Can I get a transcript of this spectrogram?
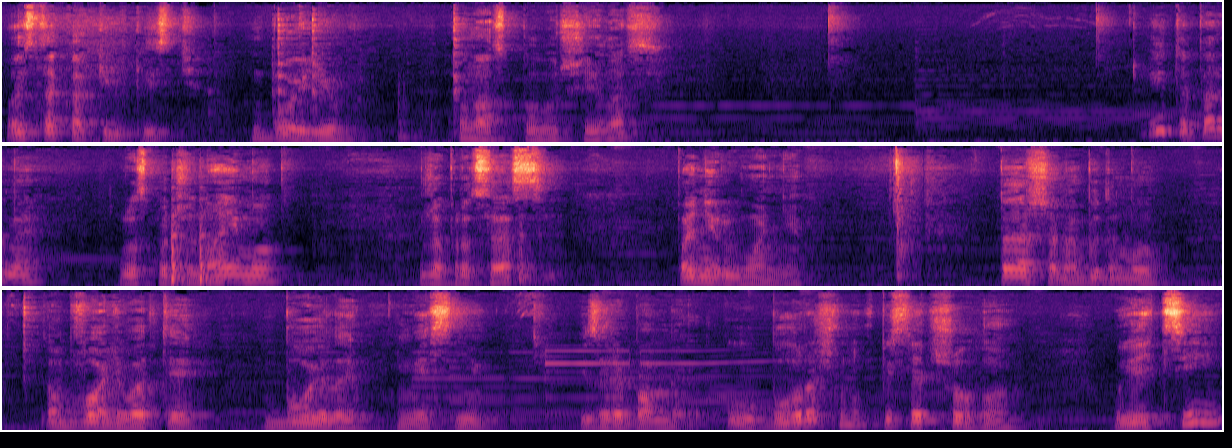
Ось така кількість бойлів у нас вийшла. І тепер ми розпочинаємо вже процес панірування. Перше ми будемо обвалювати бойли м'ясні із грибами у борошні, після чого у яйці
